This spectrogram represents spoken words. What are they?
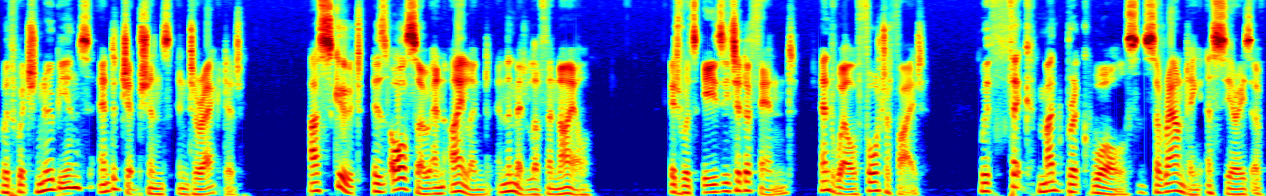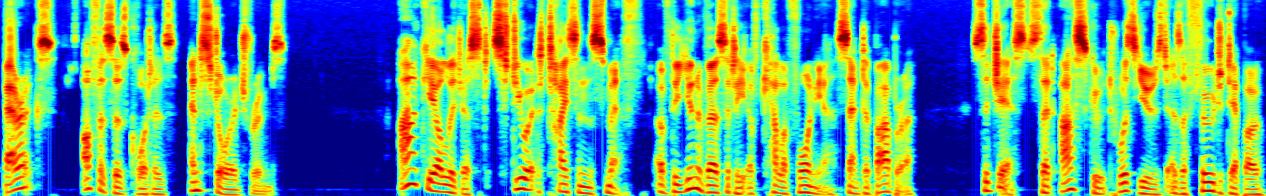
with which Nubians and Egyptians interacted. Askut is also an island in the middle of the Nile. It was easy to defend and well fortified, with thick mud brick walls surrounding a series of barracks, officers' quarters, and storage rooms. Archaeologist Stuart Tyson Smith of the University of California, Santa Barbara, suggests that Askut was used as a food depot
